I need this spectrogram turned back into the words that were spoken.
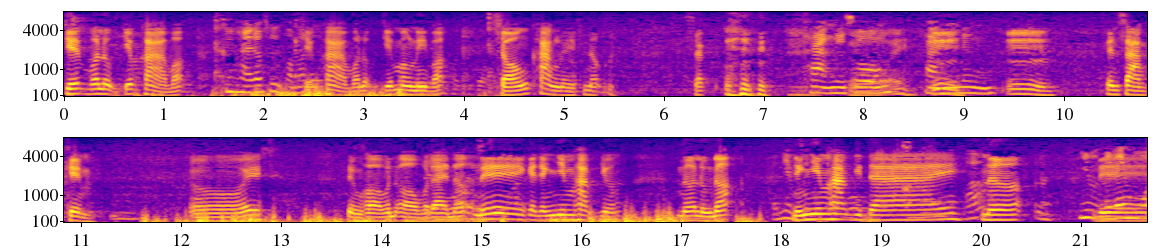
เจ็บบ่ลูกเจ็บขาบ่คือให้เราซื้อเขามาเจ็บเลยขาบ่ลูกเจ็บมองนี้บ่สองข้างเลยพี่น้อง สักข้างนี้สองโอ้ยข้างนี้หนึ่งอืมเป็นสามเข็มอืมโอ้ยถึงพอมันออกมาได้เนาะนี่ก็ยังยิ้มหับอยู่เนาะลูกเนาะยังยิ้มหับอยู่ได้เนาะยิ้มไปได้หัว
